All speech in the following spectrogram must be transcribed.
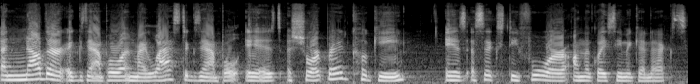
Another example, and my last example, is a shortbread cookie is a 64 on the glycemic index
